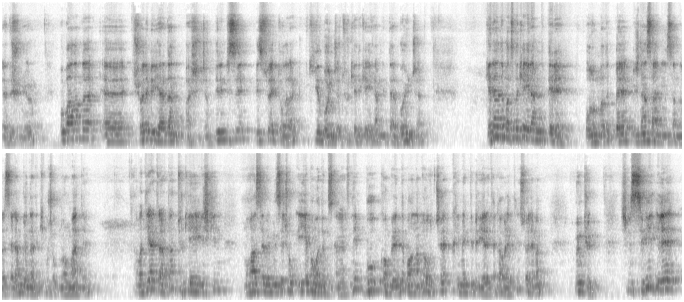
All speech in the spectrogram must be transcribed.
e, düşünüyorum. Bu bağlamda e, şöyle bir yerden başlayacağım. Birincisi biz sürekli olarak iki yıl boyunca Türkiye'deki eylemlikler boyunca genelde batıdaki eylemlikleri olumladık ve vicdan sahibi insanlara selam gönderdik ki bu çok normaldi. Ama diğer taraftan Türkiye'ye ilişkin muhasebemizi çok iyi yapamadığımız kanaatindeyim. Bu kongrenin de bu anlamda oldukça kıymetli bir yere tekabül ettiğini söylemem mümkün. Şimdi sivil ile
